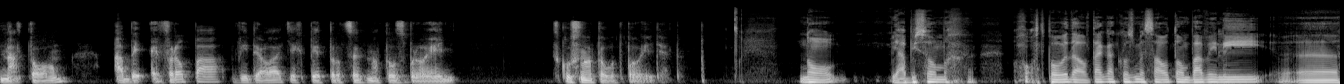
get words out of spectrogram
na tom, aby Evropa vydala těch 5% na to zbrojení? Zkus na to odpovědět. No, ja by som odpovedal tak, ako sme sa o tom bavili. E,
